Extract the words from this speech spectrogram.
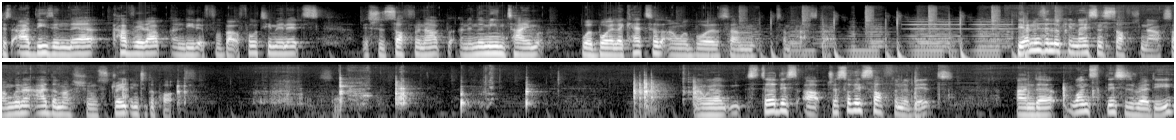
just add these in there, cover it up and leave it for about 40 minutes. It should soften up and in the meantime we'll boil a kettle and we'll boil some, some pasta. The onions are looking nice and soft now, so I'm going to add the mushrooms straight into the pot. So. I'm going to stir this up just so they soften a bit and uh, once this is ready,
